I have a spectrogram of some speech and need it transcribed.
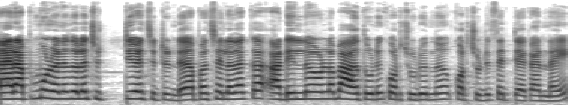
ടയർ റാപ്പ് മുഴുവൻ ഇതുപോലെ ചുറ്റി വെച്ചിട്ടുണ്ട്. അപ്പോൾ ചിലതൊക്കെ അടിയിലുള്ള ഭാഗത്തുകൂടി കുറച്ചുകൂടി ഒന്ന് കുറച്ചുകൂടി സെറ്റ് ആക്കാനുണ്ടായി.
